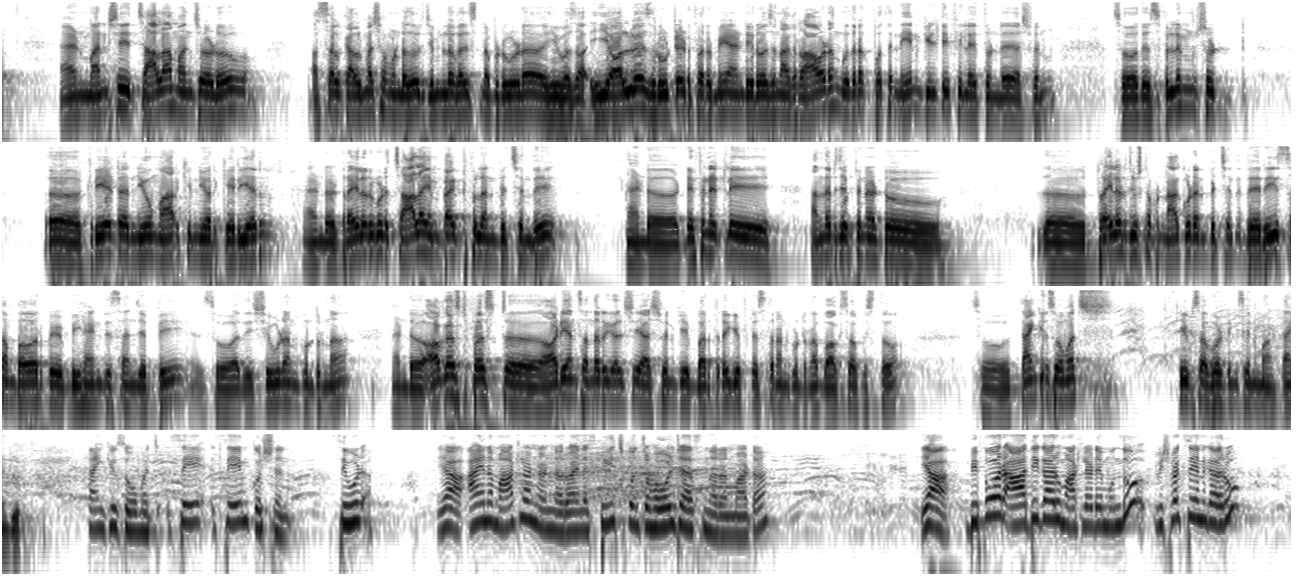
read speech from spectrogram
అండ్ మనిషి చాలా మంచోడు. అస్సలు కల్మషం ఉండదు. జిమ్లో కలిసినప్పుడు కూడా he was he always rooted for me and ఈరోజు నాకు రావడం కుదరకపోతే నేను గిల్టీ ఫీల్ అవుతుండే Ashwin. So this film should create a new mark in your career and trailer కూడా చాలా ఇంపాక్ట్ఫుల్ అనిపించింది. అండ్ డెఫినెట్లీ అందరు చెప్పినట్టు ట్రైలర్ చూసినప్పుడు నాకు కూడా అనిపించింది there is some power behind this అని చెప్పి. సో అది శివుడు అనుకుంటున్నా. అండ్ ఆగస్ట్ ఫస్ట్ ఆడియన్స్ అందరు కలిసి అశ్విన్కి బర్త్డే గిఫ్ట్ ఇస్తారు అనుకుంటున్నా box ఆఫీస్తో so thank you so much keep supporting cinema thank you thank you so much say same question శివుడు యా ఆయన మాట్లాడిన అన్నారు ఆయన స్పీచ్ కొంచెం హోల్డ్ చేస్తున్నారు అనమాట యా బిఫోర్ ఆది గారు మాట్లాడే ముందు విశ్వక్సేన్ గారు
